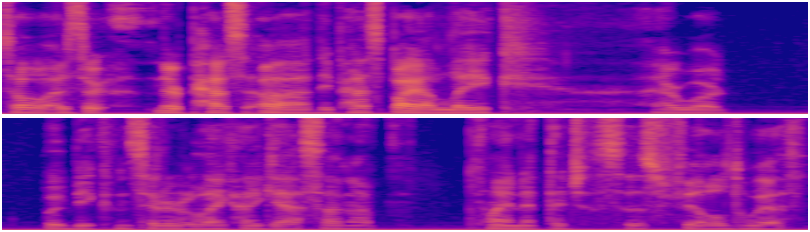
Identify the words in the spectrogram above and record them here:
So as they're they're pass uh they pass by a lake, or what would be considered a lake, I guess, on a planet that just is filled with,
